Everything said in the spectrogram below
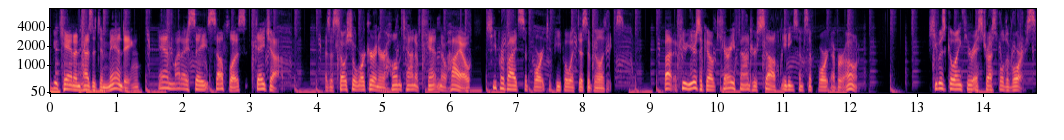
Buchanan has a demanding, and might I say, selfless, day job. As a social worker in her hometown of Canton, Ohio, she provides support to people with disabilities. But a few years ago, Carrie found herself needing some support of her own. She was going through a stressful divorce.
